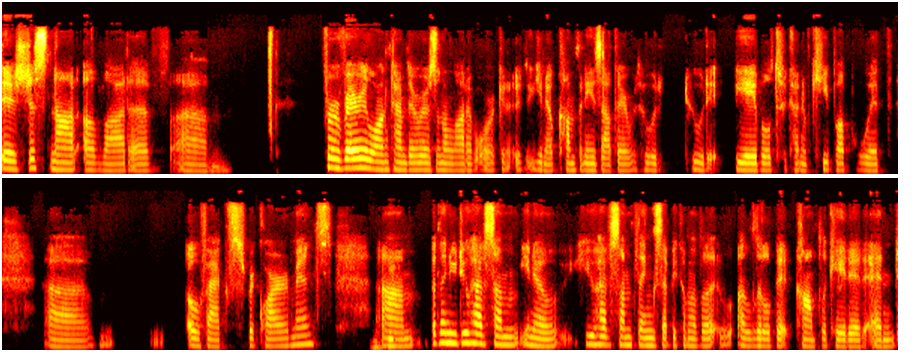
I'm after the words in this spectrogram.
there's just not a lot of um, for a very long time there wasn't a lot of organ you know companies out there who would who would be able to kind of keep up with uh, OFAC's requirements. Mm-hmm. Um, but then you do have some, you know, you have some things that become a, a, little bit complicated. And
